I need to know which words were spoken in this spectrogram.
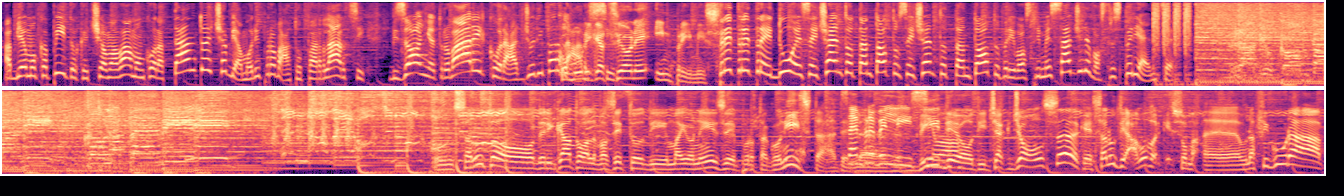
Abbiamo capito che ci amavamo ancora tanto e ci abbiamo riprovato. Parlarsi, bisogna trovare il coraggio di parlarsi. Comunicazione in primis. 333 2688 688 per i vostri messaggi e le vostre esperienze. Radio Company con la Un saluto dedicato al vasetto di maionese protagonista del Sempre bellissimo. video di Jack Jones che salutiamo perché insomma è una figura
